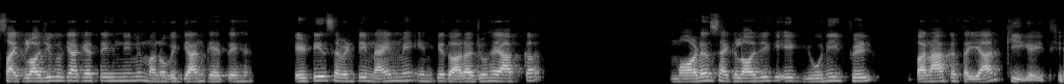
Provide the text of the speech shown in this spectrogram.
साइकोलॉजी को क्या कहते हैं हिंदी में? मनोविज्ञान कहते हैं। 1879 में इनके द्वारा जो है आपका मॉडर्न साइकोलॉजी की एक यूनिक फ़ील्ड बनाकर तैयार की गई थी।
